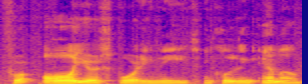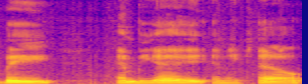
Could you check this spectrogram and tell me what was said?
for all your sporting needs, including MLB, NBA, NHL,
